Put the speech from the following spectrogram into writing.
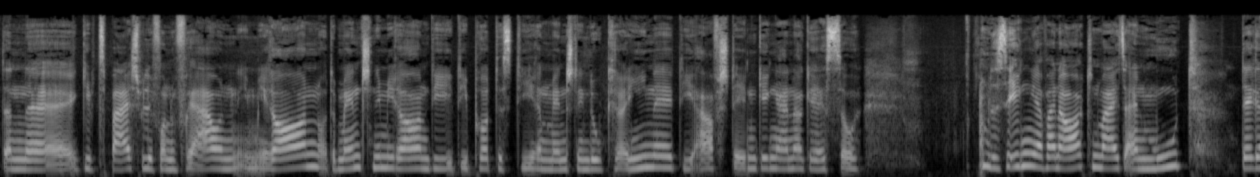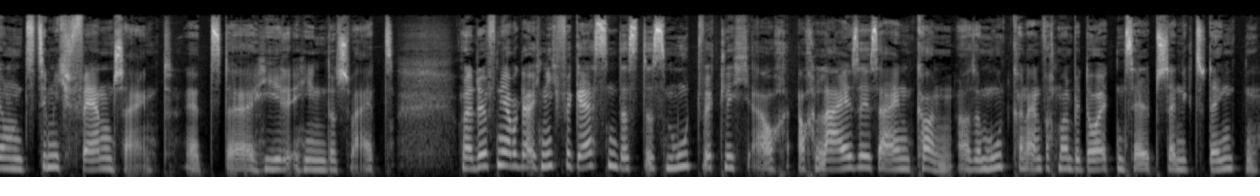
dann äh, gibt es Beispiele von Frauen im Iran oder Menschen im Iran, die, die protestieren, Menschen in der Ukraine, die aufstehen gegen einen Aggressor. Und das ist irgendwie auf eine Art und Weise ein Mut, der uns ziemlich fern scheint, jetzt äh, hier, in der Schweiz. Und da dürfen wir aber gleich nicht vergessen, dass das Mut wirklich auch, auch leise sein kann. Also Mut kann einfach mal bedeuten, selbstständig zu denken.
